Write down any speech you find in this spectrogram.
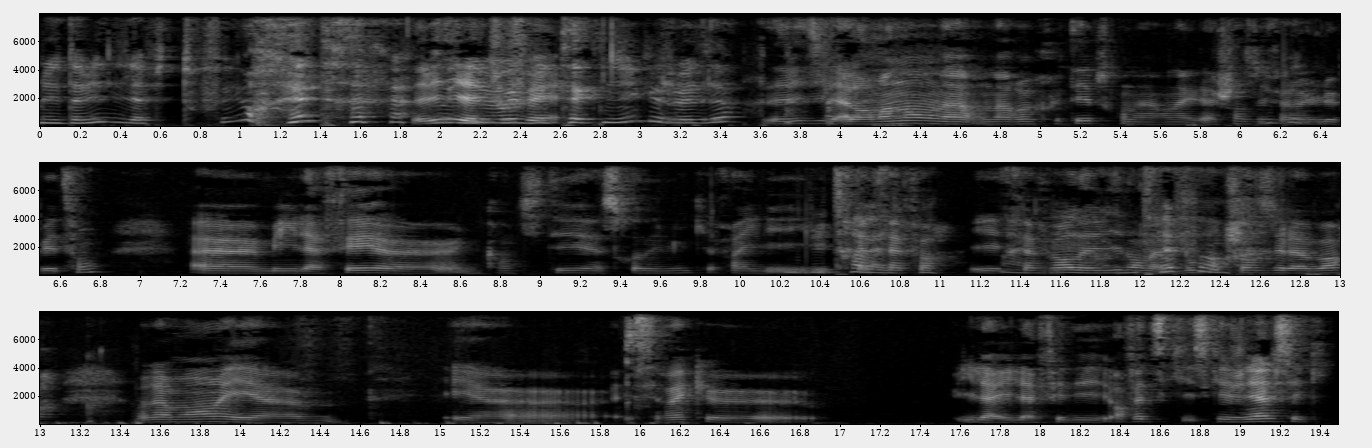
mais David, il a tout fait en fait. David, il a tout fait. technique, je veux dire. David, alors maintenant, on a, on a recruté parce qu'on a, on a eu la chance de faire une levée de fonds. Euh, mais il a fait euh, une quantité astronomique. Enfin, il est, il est très très fort. Il est très fort, David. On a beaucoup de chance de l'avoir, vraiment. Et, euh, et, c'est vrai que il a, il a fait des. En fait, ce qui, ce qui est génial, c'est qu'il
